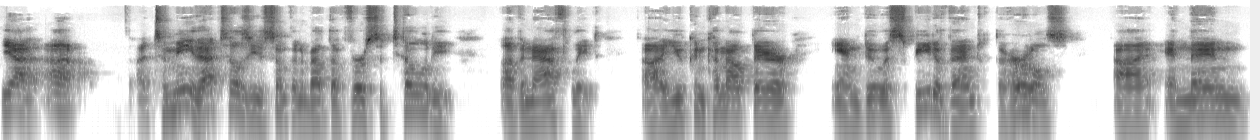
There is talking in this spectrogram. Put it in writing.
Yeah. Uh, uh, to me, that tells you something about the versatility of an athlete. Uh, you can come out there and do a speed event, the hurdles, uh, and then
